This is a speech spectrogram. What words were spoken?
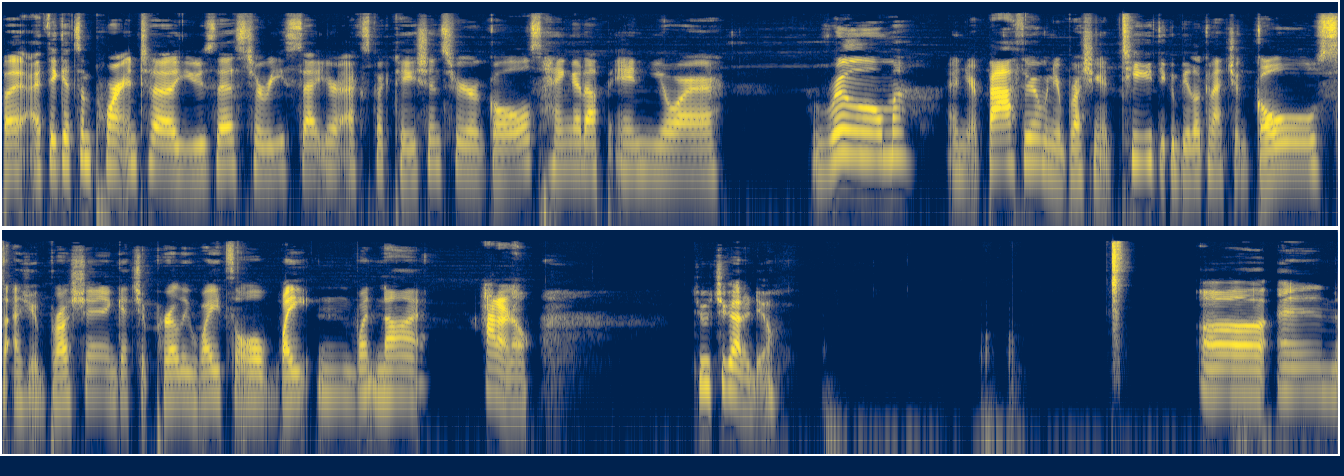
but I think it's important to use this to reset your expectations for your goals. Hang it up in your room and your bathroom when you're brushing your teeth. You could be looking at your goals as you're brushing and get your pearly whites all white and whatnot. I don't know. Do what you gotta do. Uh, and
